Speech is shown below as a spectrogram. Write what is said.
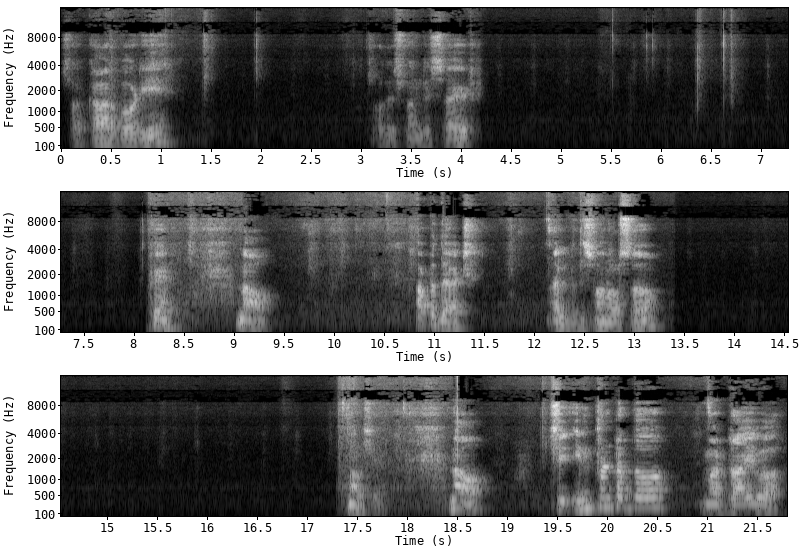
So car body. So this one this side okay. Now after that I'll do this one also. Now see. Now see in front of the uh, driver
